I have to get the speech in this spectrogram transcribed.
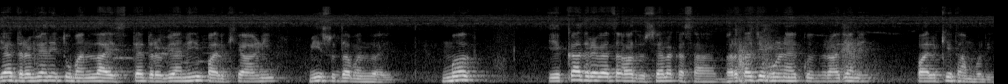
या द्रव्याने तू बनला आहेस त्या द्रव्यानेही पालखी आणि मी सुद्धा बनलो आहे. मग एका द्रव्याचा भार दुसऱ्याला कसा? भरताचे बोलणे ऐकून राजाने पालखी थांबवली.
